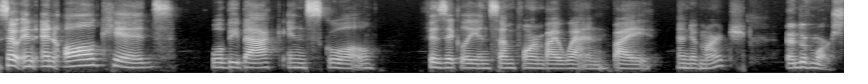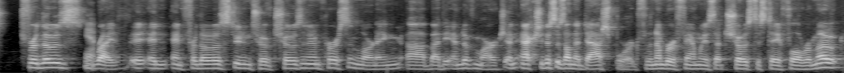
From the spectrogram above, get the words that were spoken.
So, and, and all kids will be back in school physically in some form by when? By end of March? End of March. For those, yeah. right. And, and for those students who have chosen in person learning uh, by the end of March, and actually, this is on the dashboard for the number of families that chose to stay full remote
